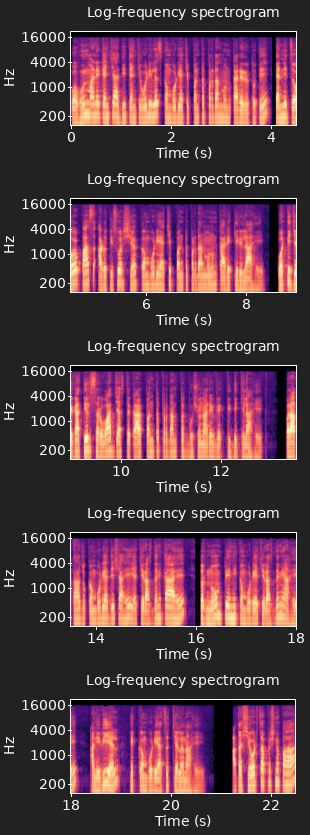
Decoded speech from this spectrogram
व हुन मानेट यांच्या आधी त्यांचे वडीलच कंबोडियाचे पंतप्रधान म्हणून कार्यरत होते. त्यांनी जवळपास अडोतीस वर्ष कंबोडियाचे पंतप्रधान म्हणून कार्य केलेलं आहे. व ते जगातील सर्वात जास्त काळ पंतप्रधान पद भूषवणारे व्यक्ती देखील आहेत. बरं आता हा जो कंबोडिया देश आहे याची राजधानी काय आहे? तर नोम पेन ही कंबोडियाची राजधानी आहे आणि रियल हे कंबोडियाचं चलन आहे. आता शेवटचा प्रश्न पहा.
